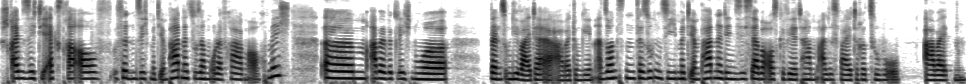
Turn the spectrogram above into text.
schreiben Sie sich die extra auf, finden sich mit Ihrem Partner zusammen oder fragen auch mich ähm, aber wirklich nur, wenn es um die Weitererarbeitung geht. Ansonsten versuchen Sie mit Ihrem Partner, den Sie sich selber ausgewählt haben, alles weitere zu bearbeiten.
